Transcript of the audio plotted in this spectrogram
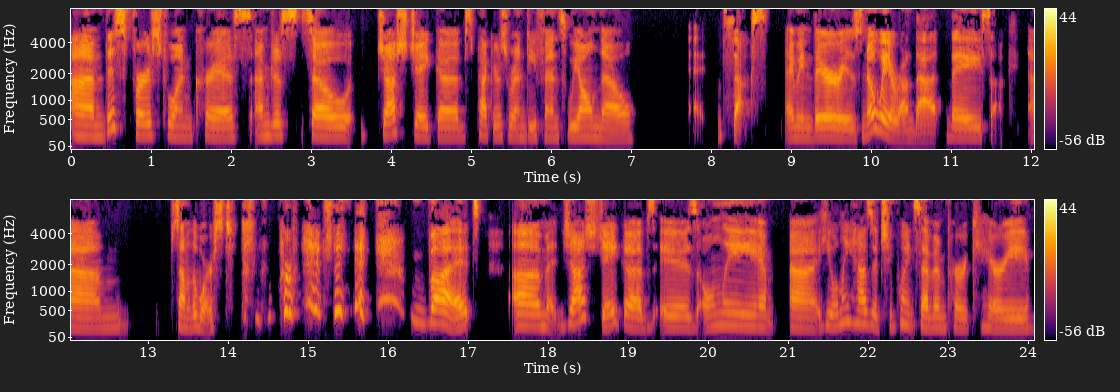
Um, this first one, Chris, I'm just so Josh Jacobs, Packers run defense, we all know it sucks. I mean, there is no way around that. They suck. Um, some of the worst. but um, Josh Jacobs is only, uh, he only has a 2.7 per carry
